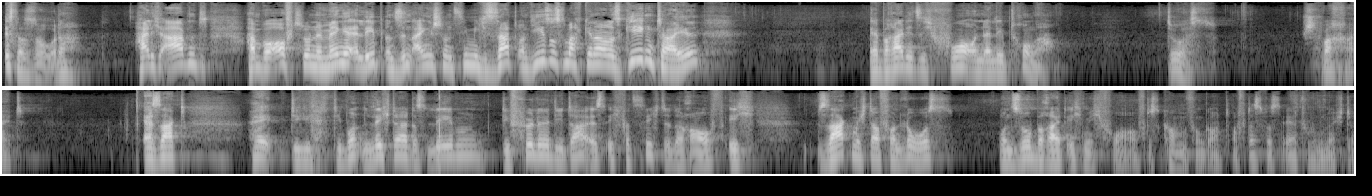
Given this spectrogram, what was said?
Ist doch so, oder? Heiligabend haben wir oft schon eine Menge erlebt und sind eigentlich schon ziemlich satt. Und Jesus macht genau das Gegenteil. Er bereitet sich vor und erlebt Hunger, Durst, Schwachheit. Er sagt, hey, die, die bunten Lichter, das Leben, die Fülle, die da ist, ich verzichte darauf, ich sag mich davon los und so bereite ich mich vor auf das Kommen von Gott, auf das, was er tun möchte.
